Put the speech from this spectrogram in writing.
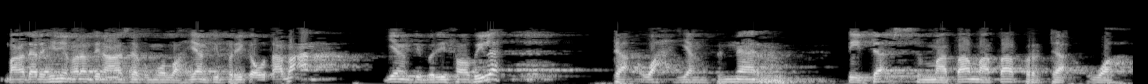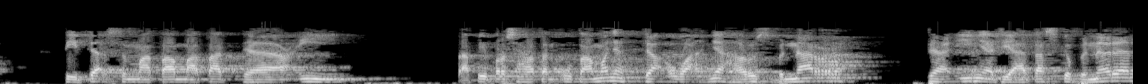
Maka dari sini orang azakumullah yang diberi keutamaan, yang diberi fadilah, dakwah yang benar, tidak semata-mata berdakwah, tidak semata-mata dai, tapi persyaratan utamanya dakwahnya harus benar, dai-nya di atas kebenaran,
